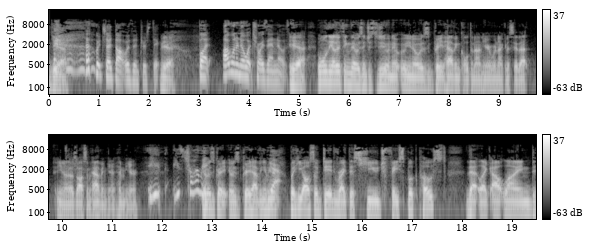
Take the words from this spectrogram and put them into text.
Yeah. which I thought was interesting. Yeah. But I want to know what Troyzan knows. Yeah. Well, and the other thing that was interesting too, and it, you know, it was great having Colton on here. We're not going to say that. You know, that was awesome having him here. He he's charming. It was great. It was great having him here. Yeah. But he also did write this huge Facebook post that like outlined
